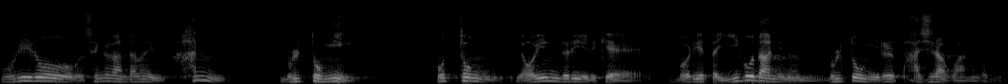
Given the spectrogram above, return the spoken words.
우리로 생각한다면 한 물동이 보통 여인들이 이렇게 머리에다 이고 다니는 물동이를 밭이라고 하는 겁니다.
